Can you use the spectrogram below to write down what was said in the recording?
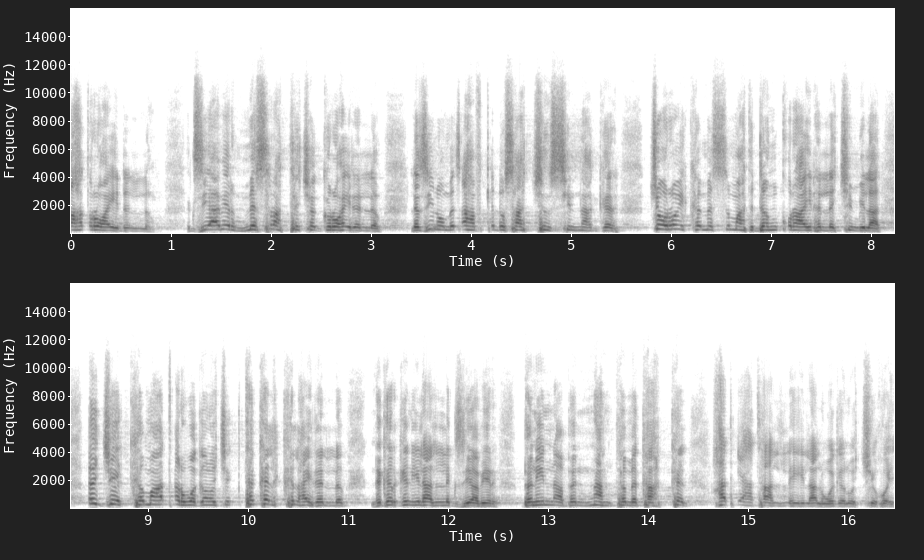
አጥሮ አይደለም እግዚአብሔር መስራት ተቸግሮ አይደለም። ለዚህ ነው መጽሐፍ ቅዱሳችን ሲናገር ጆሮዬ ከመስማት ደንቁራ አይደለችም ይላል። እጄ ከማጠር ወገኖች ተከልክል አይደለም። ነገር ግን ይላል እግዚአብሔር በእኔና በእናንተ መካከል ኃጢአት አለ ይላል። ወገኖቼ ሆይ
